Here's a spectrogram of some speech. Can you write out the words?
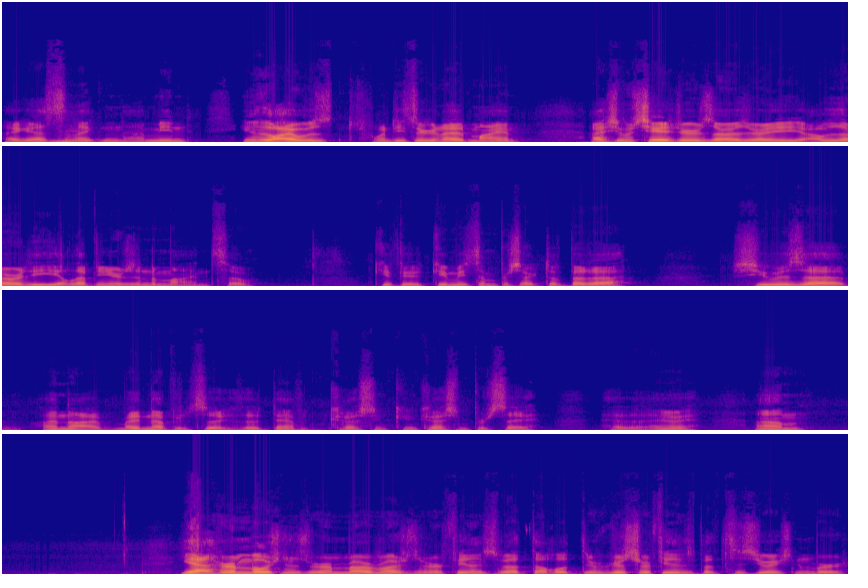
I guess. And I can, I mean, even though I was 23 and I had mine, actually when she had hers, I was already I was already 11 years into mine. So give you give me some perspective. But uh, she was uh, I'm not I didn't have the damn concussion concussion per se. Had uh, anyway, um. Yeah, her emotions, her, her emotions, and her feelings about the whole, her just her feelings about the situation were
